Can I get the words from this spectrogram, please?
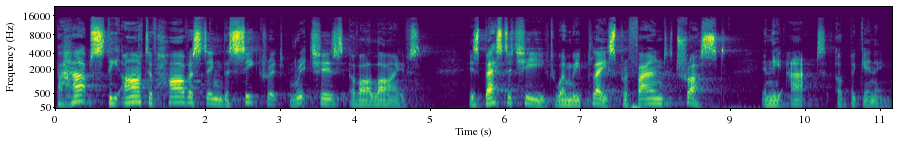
Perhaps the art of harvesting the secret riches of our lives is best achieved when we place profound trust in the act of beginning.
